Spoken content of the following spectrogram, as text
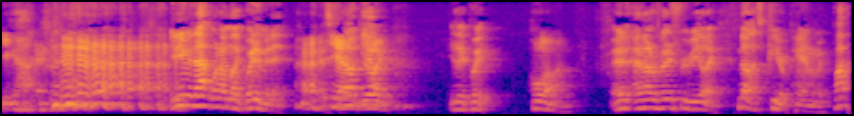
You got it. And even that one, I'm like, wait a minute. Yeah, you're like, You're like, wait. hold on. And, and I was ready for you to be like, no, that's Peter Pan. I'm like, what?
